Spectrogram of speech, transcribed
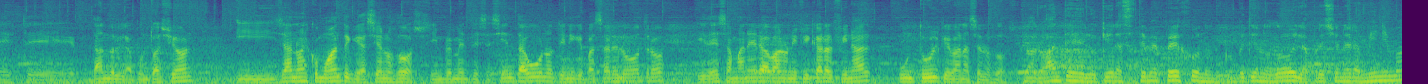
este, dándole la puntuación y ya no es como antes que hacían los dos, simplemente se sienta uno, tiene que pasar el otro y de esa manera van a unificar al final un tool que van a hacer los dos. Claro, antes lo que era sistema espejo, donde competían los dos y la presión era mínima,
